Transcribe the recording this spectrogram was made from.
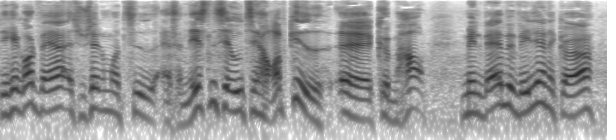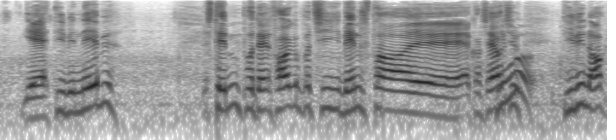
Det kan godt være, at Socialdemokratiet altså næsten ser ud til at have opgivet øh, København. Men hvad vil vælgerne gøre? Ja, de vil næppe stemme på Dansk Folkeparti, Venstre, øh, Konservativ. De vil nok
